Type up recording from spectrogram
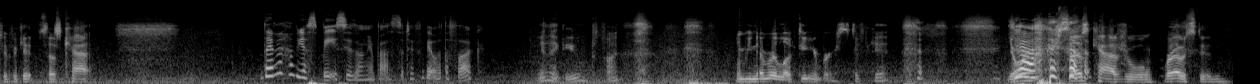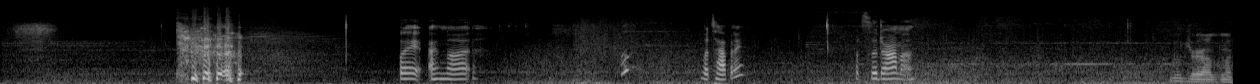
certificate says cat. They don't have your species on your birth certificate. What the fuck? Yeah, they do. What the fuck? Have you never looked at your birth certificate? Yeah, Yours says casual. Roasted. Wait, I'm not. What's happening? What's the drama? No drama.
